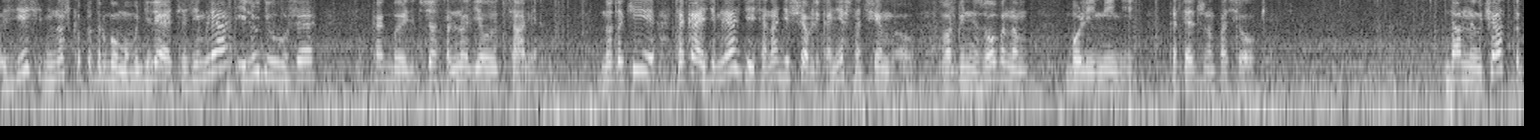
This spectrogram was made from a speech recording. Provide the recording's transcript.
здесь немножко по-другому. Выделяется земля, и люди уже как бы все остальное делают сами. Но такие, такая земля здесь, она дешевле, конечно, чем в организованном более-менее коттеджном поселке. Данный участок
